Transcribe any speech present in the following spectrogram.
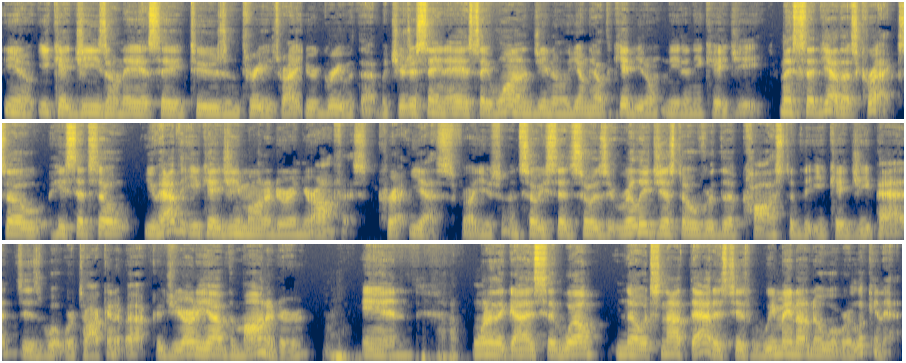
you know EKGs on ASA twos and threes, right? You agree with that, but you're just saying ASA ones, you know, young healthy kid, you don't need an EKG. And they said, yeah, that's correct. So he said, so you have the EKG monitor in your office, correct? Yes. And so he said, so is it really just over the cost of the EKG pads? Is what we're talking about? Because you already have the monitor, and one of the guys said, well, no, it's not that. It's just we may not know what we're looking at.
